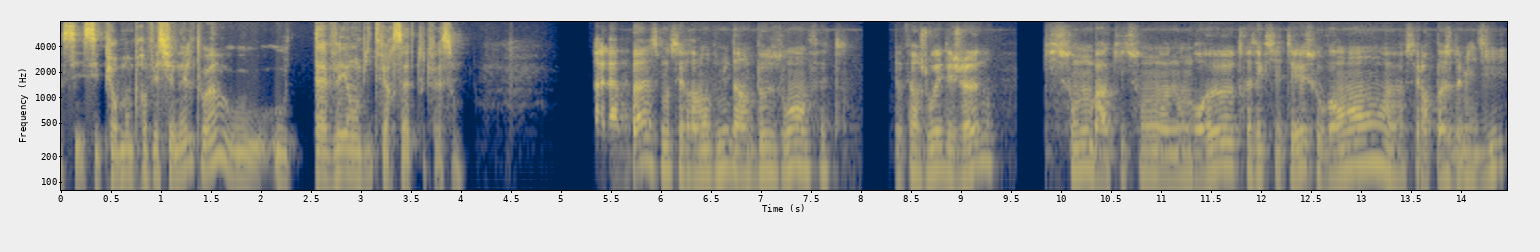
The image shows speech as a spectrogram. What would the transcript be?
C'est purement professionnel, toi, ou, t'avais envie de faire ça de toute façon? À la base, moi, c'est vraiment venu d'un besoin, en fait, de faire jouer des jeunes qui sont, bah, nombreux, très excités souvent, c'est leur poste de midi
